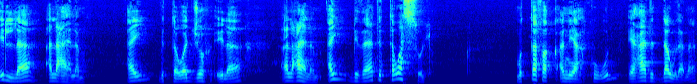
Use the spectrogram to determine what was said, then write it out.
إلا العالم. أي بالتوجه إلى العالم أي بذات التوسل. متفق أن يكون إعادة دولنا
